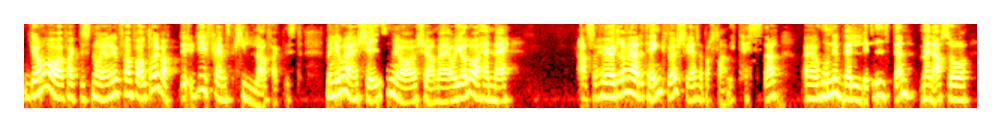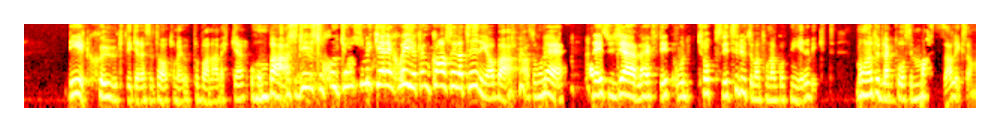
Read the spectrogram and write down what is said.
Jag har faktiskt några nu, framförallt har det varit, det är främst killar faktiskt. Men nu har jag en tjej som jag kör med och jag la henne alltså högre än vad jag hade tänkt först. För jag sa bara fan vi testar. Eh, Hon är väldigt liten men alltså det är helt sjukt vilka resultat hon har gjort på bara några veckor. Och hon bara alltså det är så sjukt, jag har så mycket energi, jag kan gasa hela tiden. Jag bara alltså hon är, det är så jävla häftigt och kroppsligt ser det ut som att hon har gått ner i vikt. Men hon har typ lagt på sig massa liksom.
